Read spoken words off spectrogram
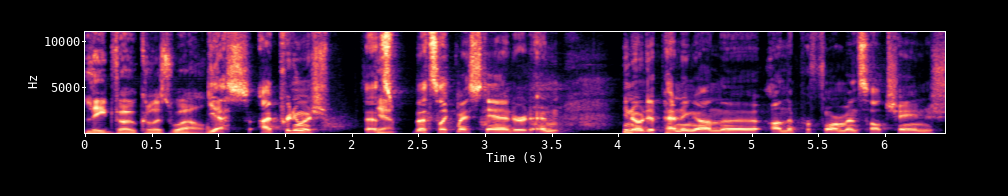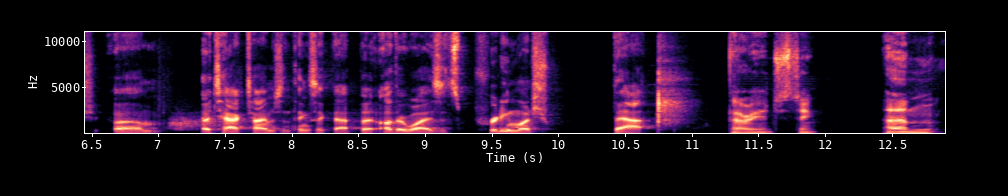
lead vocal as well? Yes, I pretty much that's Yeah. that's like my standard, and you know depending on the on the performance, I'll change um, attack times and things like that. But otherwise, it's pretty much that. Very interesting. Um,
